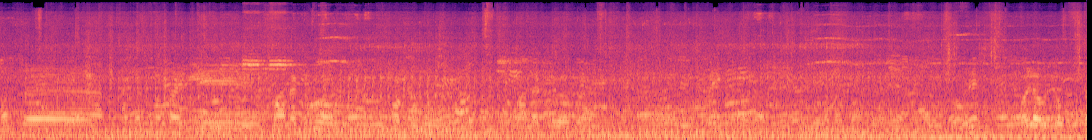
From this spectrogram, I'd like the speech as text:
ಮತ್ತೆ ಮತ್ತು ಅಕಸ್ಮಾತಾಗಿ ಪಾಲಕರು ಅವ್ರು ಮಾಡ್ಕೋಬೋದು ಪಾಲಕರು ಒಳ್ಳೆ ಅವ್ರಿಗೆ ಊಟ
